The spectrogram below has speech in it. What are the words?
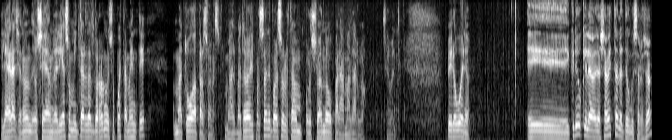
la gracia, ¿no? O sea, en realidad es un militar de alto rango y supuestamente mató a personas. Mató a varias personas y por eso lo estaban por llevando para matarlo, básicamente. Pero bueno, eh, creo que la, llave esta la tengo que usar ya.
